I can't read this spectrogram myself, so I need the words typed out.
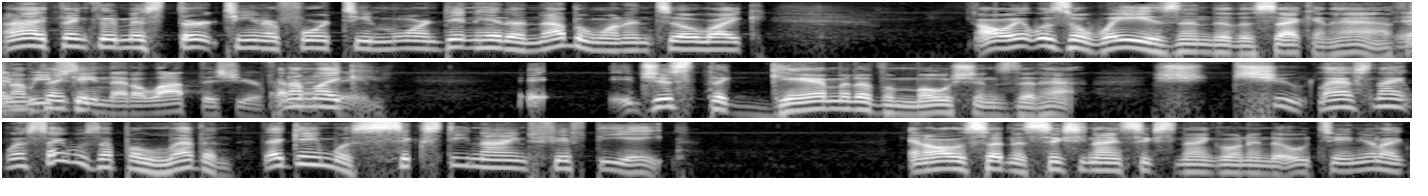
And I think they missed 13 or 14 more and didn't hit another one until like Oh, it was a ways into the second half, And, and, I'm we've thinking, seen that a lot this year. From and I'm like, it, it- just the gamut of emotions that ha- sh- shoot. Last night, Westside was up 11. That game was 69-58, and all of a sudden, it's 69-69 going into OT, and you're like,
